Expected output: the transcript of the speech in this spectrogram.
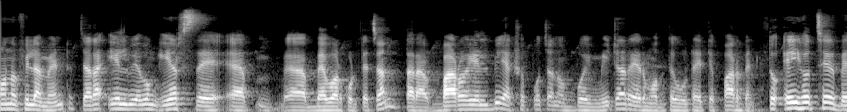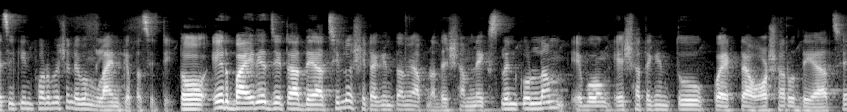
মনোফিলামেন্ট, যারা এলবি এবং ইয়ার্সে ব্যবহার করতে চান, তারা বারো এলবি একশো পঁচানব্বই মিটার এর মধ্যে উঠাইতে পারবেন। তো এই হচ্ছে এর বেসিক ইনফরমেশন এবং লাইন ক্যাপাসিটি তো এর বাইরে যেটা দেয়া ছিল, সেটা কিন্তু আমি আপনাদের সামনে এক্সপ্লেন করলাম এবং এর সাথে কিন্তু কয়েকটা অসারও দেয়া আছে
